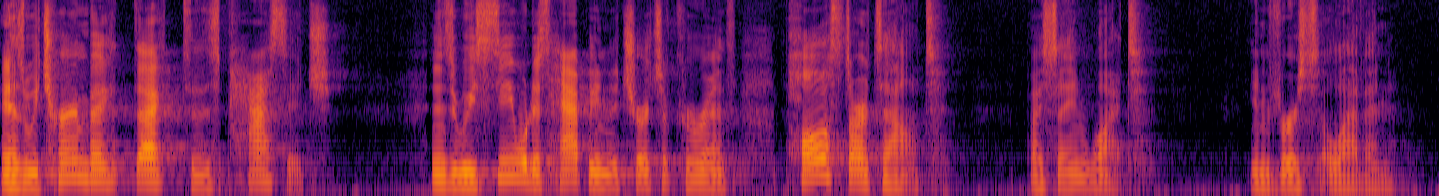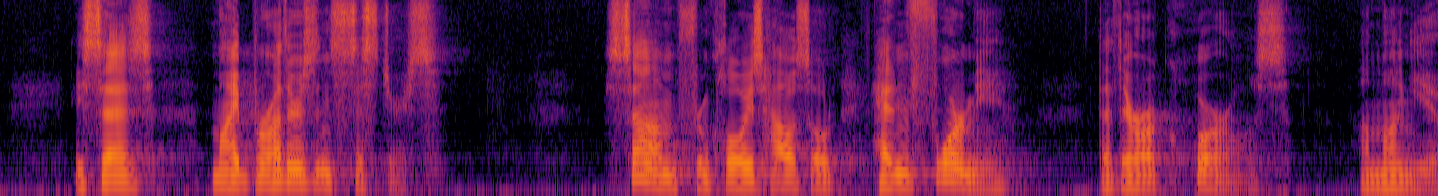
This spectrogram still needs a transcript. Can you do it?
And as we turn back, back to this passage, and as we see what is happening in the church of Corinth, Paul starts out by saying what? In verse 11, he says, My brothers and sisters, some from Chloe's household had informed me that there are quarrels among you.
